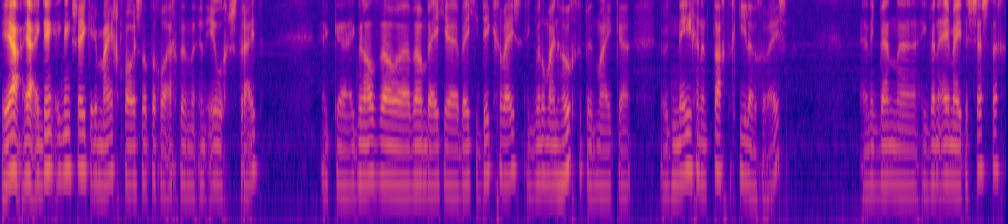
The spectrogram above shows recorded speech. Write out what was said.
Ja, ja ik, denk, ik denk zeker in mijn geval is dat toch wel echt een, een eeuwige strijd. Ik, uh, ik ben altijd wel, uh, wel een beetje, beetje dik geweest. Ik ben op mijn hoogtepunt, maar ik, uh, heb ik 89 kilo geweest. En ik ben, ik ben 1,60 meter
